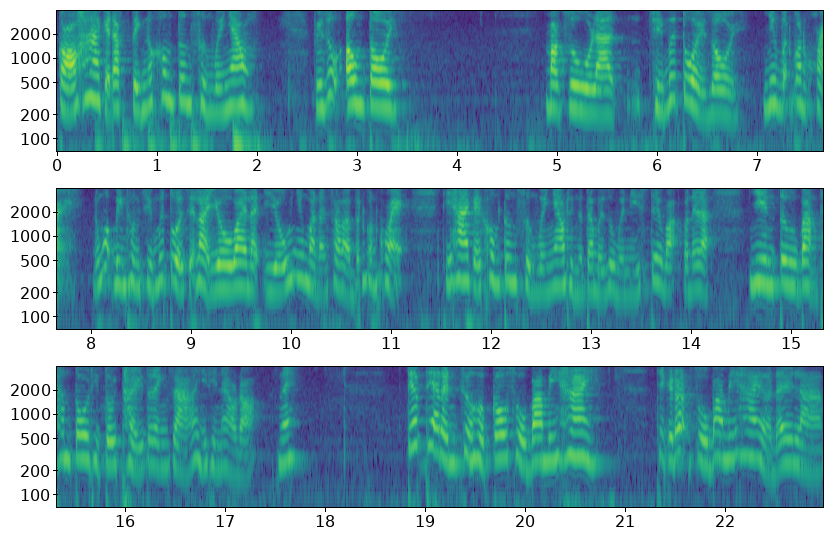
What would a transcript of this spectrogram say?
có hai cái đặc tính nó không tương xứng với nhau. Ví dụ ông tôi, mặc dù là 90 tuổi rồi nhưng vẫn còn khỏe. Đúng không? Bình thường 90 tuổi sẽ là yowai là yếu nhưng mà đằng sau là vẫn còn khỏe. Thì hai cái không tương xứng với nhau thì người ta mới dùng với nisteva còn đây là nhìn từ bản thân tôi thì tôi thấy, tôi đánh giá là như thế nào đó. Nhé tiếp theo đến trường hợp câu số 32 thì cái đoạn số 32 ở đây là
